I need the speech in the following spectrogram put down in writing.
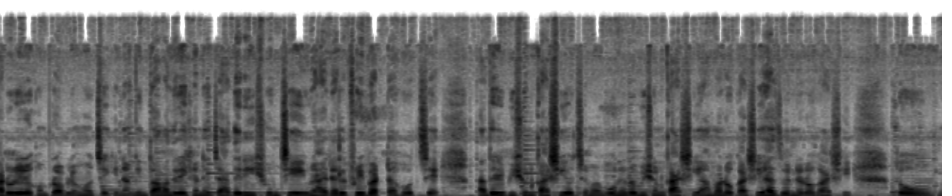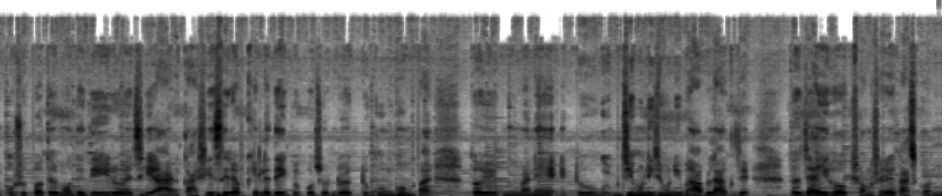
কারুর এরকম প্রবলেম হচ্ছে কি না কিন্তু আমাদের এখানে যাদেরই শুনছি এই ভাইরাল ফিভারটা হচ্ছে, তাদেরই ভীষণ কাশি হচ্ছে, আমার বোনেরও ভীষণ কাশি, আমারও কাশি হাজব্যান্ডেরও কাশি। তো ওষুধপত্রের মধ্যে দিয়েই রয়েছি, আর কাশি সিরাপ খেলে দেখবে প্রচণ্ড একটু ঘুম ঘুম পায়। তো মানে একটু ঝিমুনি ঝিমুনি ভাব লাগছে। তো যাই হোক, সংসারের কাজকর্ম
